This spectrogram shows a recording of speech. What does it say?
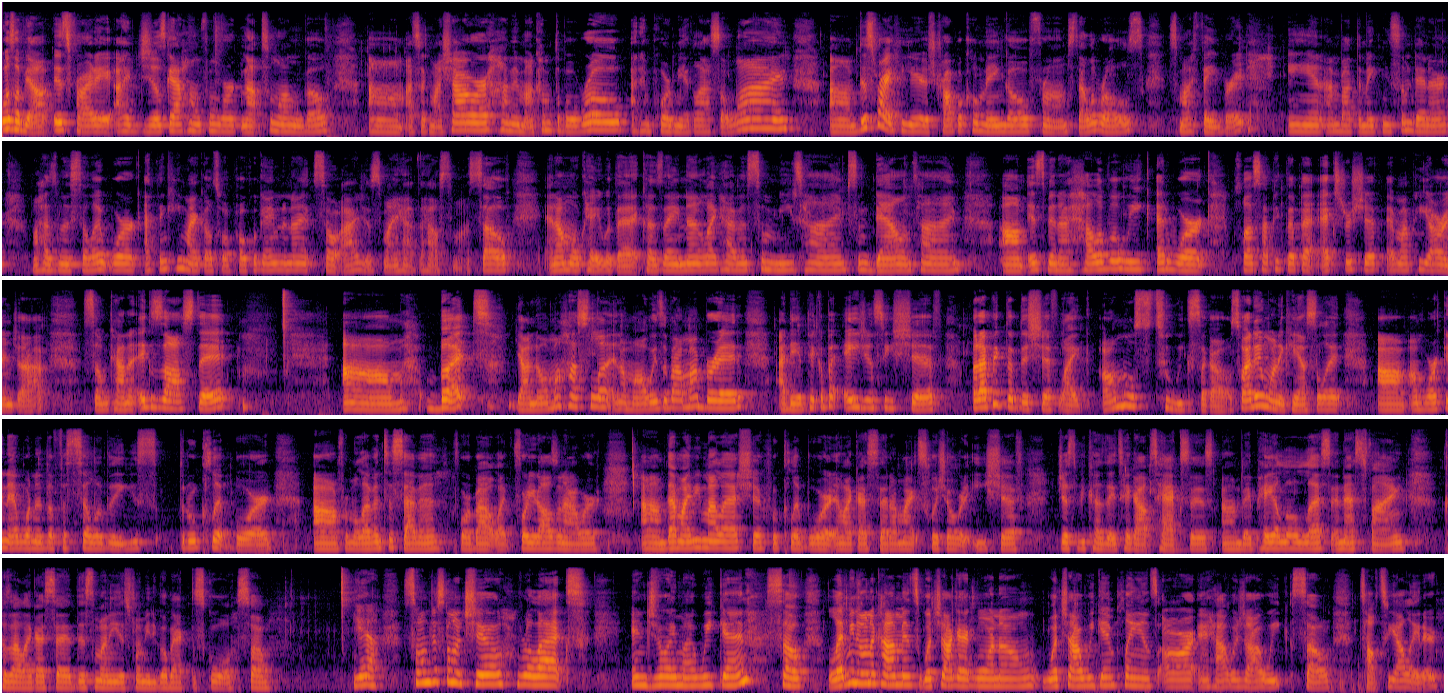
What's up, y'all? It's Friday. I just got home from work not too long ago. Um, I took my shower. I'm in my comfortable robe. I didn't pour me a glass of wine. Um, this right here is Tropical Mango from Stella Rosa. It's my favorite. And I'm about to make me some dinner. My husband is still at work. I think he might go to a poker game tonight, so I just might have the house to myself. And I'm okay with that because ain't nothing like having some me time, some downtime. Um, it's been a hell of a week at work. Plus, I picked up that extra shift at my PRN job. So I'm kind of exhausted. Um, but y'all know I'm a hustler and I'm always about my bread. I did pick up an agency shift, but I picked up this shift like almost two weeks ago. So I didn't want to cancel it. Um, I'm working at one of the facilities through Clipboard um, from 11 to 7 for about like $40 an hour. Um, that might be my last shift with Clipboard. And like I said, I might switch over to ESHYFT just because they take out taxes. Um, they pay a little less and that's fine. Because I, like I said, this money is for me to go back to school. So yeah, so I'm just to chill, relax, enjoy my weekend. So let me know in the comments what y'all got going on, what y'all weekend plans are, and how was y'all week. So talk to y'all later.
